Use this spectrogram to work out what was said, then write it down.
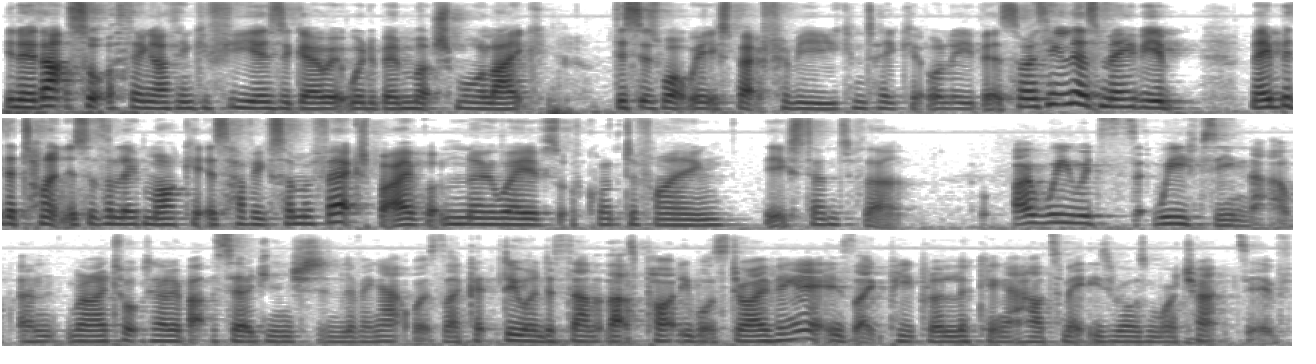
you know that sort of thing. I think a few years ago it would have been much more like this is what we expect from you. You can take it or leave it. So I think there's maybe maybe the tightness of the labour market is having some effect, but I've got no way of sort of quantifying the extent of that. I, we would we've seen that, and when I talked earlier about the surge in interest in living hours, like I do understand that that's partly what's driving it. Is like people are looking at how to make these roles more attractive.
